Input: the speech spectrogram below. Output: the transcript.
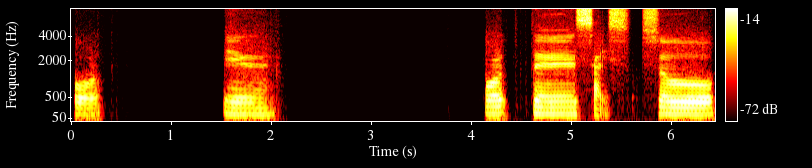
for uh, for the size. So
